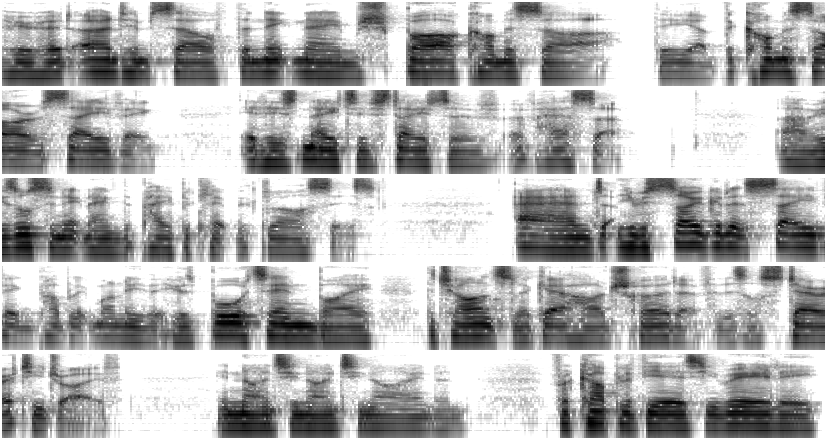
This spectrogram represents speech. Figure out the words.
who had earned himself the nickname sparkommissar the uh, the commissar of saving in his native state of of hesse. Um, he's also nicknamed the paperclip with glasses and he was so good at saving public money that he was brought in by the Chancellor Gerhard Schröder for this austerity drive in 1999. And for a couple of years, he really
